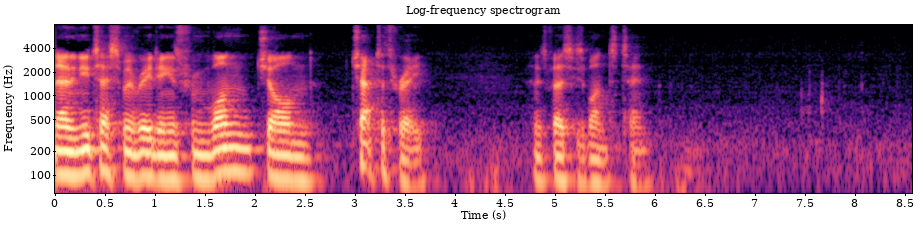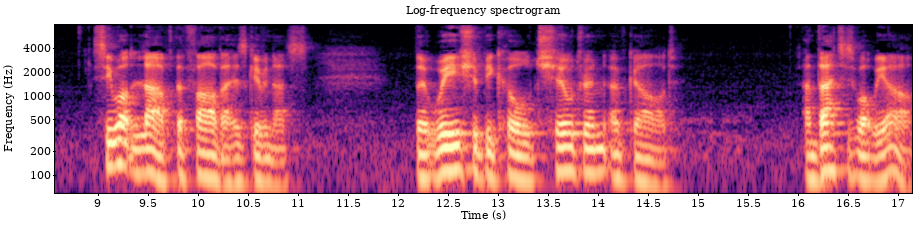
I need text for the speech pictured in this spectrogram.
Now, the New Testament reading is from 1 John chapter 3, and it's verses 1 to 10. See what love the Father has given us that we should be called children of God. And that is what we are.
